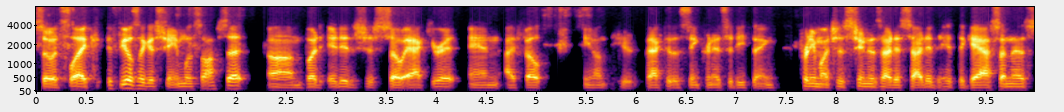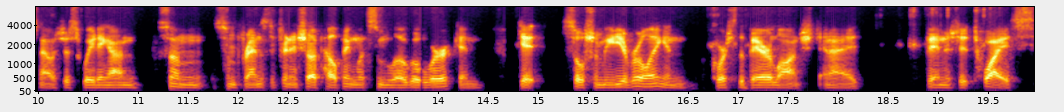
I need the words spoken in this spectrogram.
So it's like it feels like a shameless offset, um, but it is just so accurate. And I felt, you know, here back to the synchronicity thing. Pretty much as soon as I decided to hit the gas on this, and I was just waiting on some some friends to finish up helping with some logo work and get social media rolling. And of course, the bear launched, and I binged it twice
